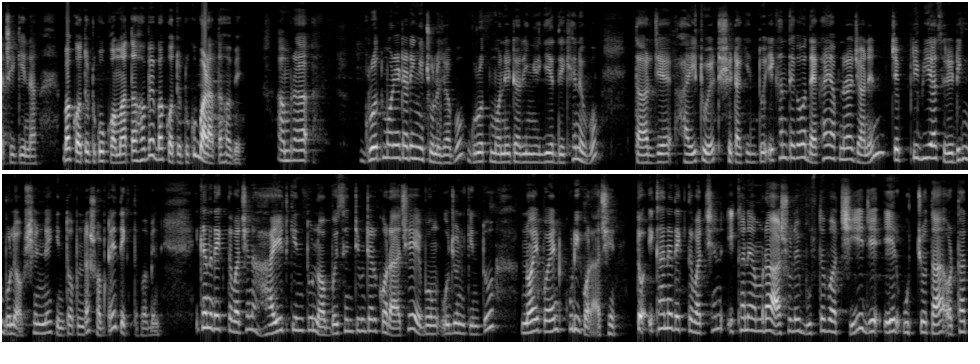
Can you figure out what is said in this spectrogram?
আছে কি না বা কতটুকু কমাতে হবে বা কতটুকু বাড়াতে হবে। আমরা গ্রোথ মনিটরিংয়ে চলে যাব। গ্রোথ মনিটারিংয়ে গিয়ে দেখে নেব তার যে হাইট ওয়েট সেটা কিন্তু এখান থেকেও দেখায়। আপনারা জানেন যে প্রিভিয়াস রিডিং বলে অপশন নেই কিন্তু আপনারা সবটাই দেখতে পাবেন। এখানে দেখতে পাচ্ছেন হাইট কিন্তু নব্বই সেন্টিমিটার করা আছে এবং ওজন কিন্তু নয় পয়েন্ট কুড়ি করা আছে। তো এখানে দেখতে পাচ্ছেন, এখানে আমরা আসলে বুঝতে পারছি যে এর উচ্চতা অর্থাৎ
